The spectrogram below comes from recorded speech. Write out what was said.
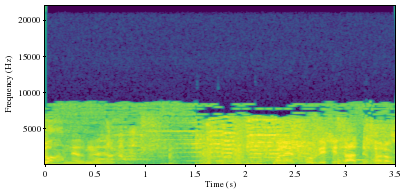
Doamne Dumnezeu! Puneți publicitate, vă rog.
